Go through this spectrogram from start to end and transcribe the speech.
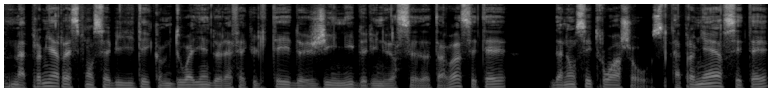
Ma première responsabilité comme doyen de la faculté de génie de l'Université d'Ottawa, c'était d'annoncer trois choses. La première, c'était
